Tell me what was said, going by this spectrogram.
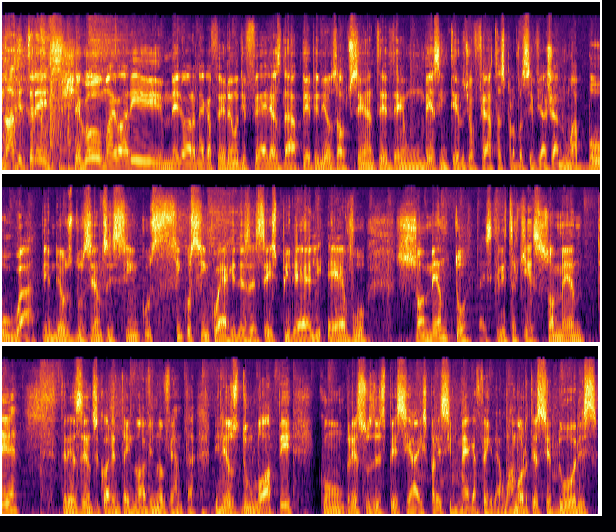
9 e 3. Chegou o maior e melhor mega feirão de férias da P Pneus Auto Center. Tem um mês inteiro de ofertas para você viajar numa boa. Pneus 205, 55R16 Pirelli Evo Somento. Tá escrito aqui, somente 349,90. Pneus Dunlop com preços especiais para esse mega feirão. Amortecedores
